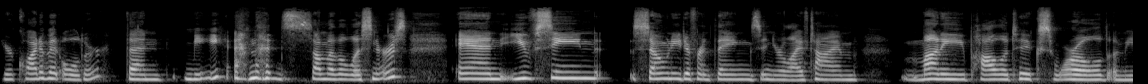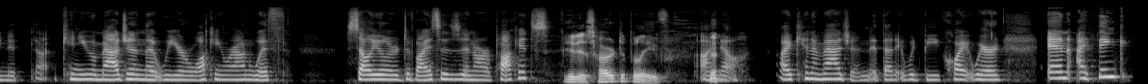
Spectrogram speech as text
you're quite a bit older than me and then some of the listeners, and you've seen so many different things in your lifetime money, politics, world. I mean, it, uh, can you imagine that we are walking around with cellular devices in our pockets? It is hard to believe. I know. I can imagine that it would be quite weird. And I think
